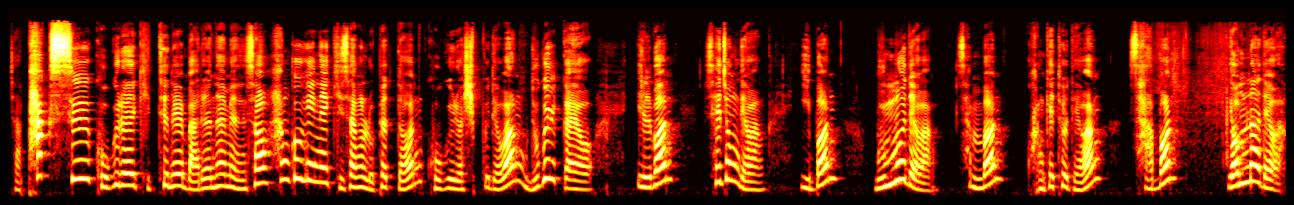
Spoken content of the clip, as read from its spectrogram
자, 팍스 고구려의 기튼을 마련하면서 한국인의 기상을 높였던 고구려 19대 왕 누구일까요? 1번 세종대왕, 2번 문무대왕, 3번 광개토대왕, 4번 염라대왕.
